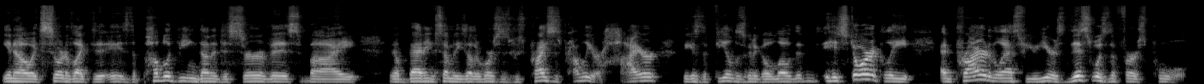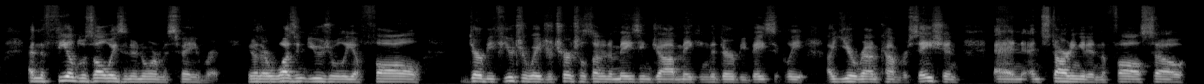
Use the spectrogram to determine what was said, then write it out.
you know, it's sort of like the, is the public being done a disservice by you know betting some of these other horses whose prices probably are higher because the field is going to go low. The, historically, and prior to the last few years, this was the first pool, and the field was always an enormous favorite. You know, there wasn't usually a fall Derby future wager. Churchill's done an amazing job making the Derby basically a year-round conversation and and starting it in the fall. So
